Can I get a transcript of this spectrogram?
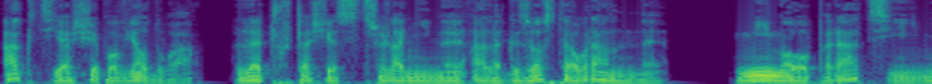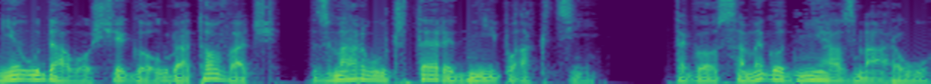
Akcja się powiodła, lecz w czasie strzelaniny Alek został ranny. Mimo operacji nie udało się go uratować, zmarł cztery dni po akcji. Tego samego dnia zmarł,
